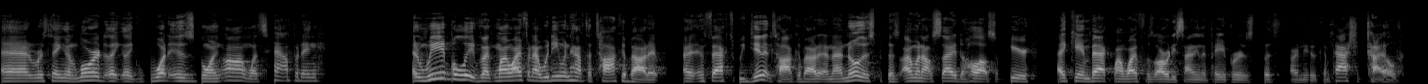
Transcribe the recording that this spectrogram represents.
And we're thinking, Lord, like, like what is going on? What's happening? And we believe, like my wife and I, we didn't even have to talk about it. In fact, we didn't talk about it. And I know this because I went outside to haul out some gear. I came back, my wife was already signing the papers with our new compassion child.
